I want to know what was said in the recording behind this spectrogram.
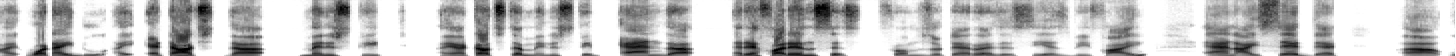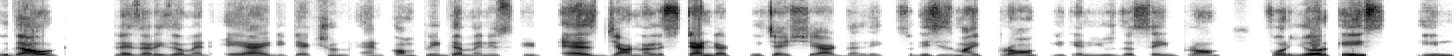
I what I do, I attach the manuscript, I attach the manuscript and the references from Zotero as a CSV file and I said that uh, without plagiarism and AI detection and complete the manuscript as journal standard which I shared the link. So this is my prompt. You can use the same prompt for your case in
